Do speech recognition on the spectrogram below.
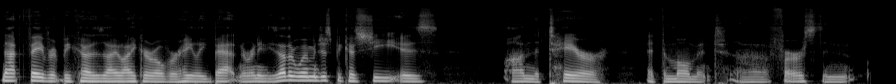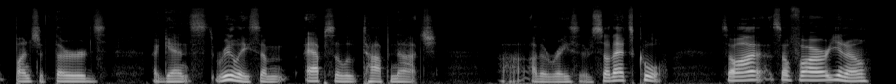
Not favorite because I like her over Haley Batten or any of these other women, just because she is on the tear at the moment. Uh, first and a bunch of thirds against really some absolute top notch uh, other racers. So that's cool. So I, so far, you know,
